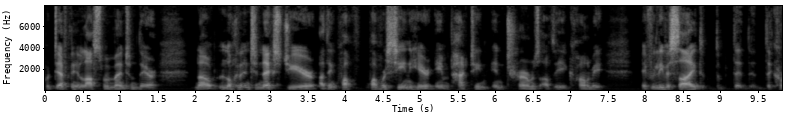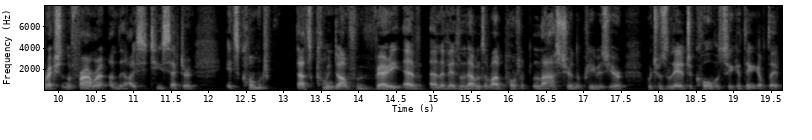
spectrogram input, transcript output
but definitely a loss of momentum there. Now, looking into next year, I think what what we're seeing here impacting in terms of the economy if we leave aside the, the, the correction of the pharma and the ICT sector, it's come that's coming down from very ev- elevated levels of output last year and the previous year, which was related to COVID. So you can think of the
